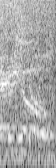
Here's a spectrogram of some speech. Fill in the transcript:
KO.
